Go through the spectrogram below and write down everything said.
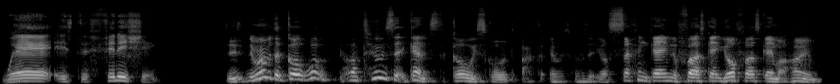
Where is the finishing? Do you remember the goal? What? oh, who was it against? The goal he scored. It was, was it your second game, your first game, your first game at home,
